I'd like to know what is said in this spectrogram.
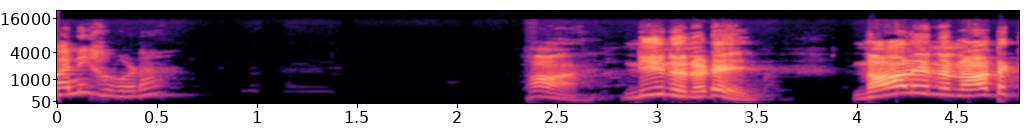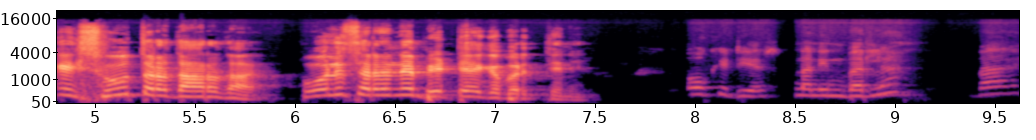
ಬನ್ನಿ ಹೋಗೋಣ. ಹಾ ನೀನು ನಡೆ. ನಾಳಿನ ನಾಟಕಕ್ಕೆ ಸೂತ್ರಧಾರದ ಪೊಲೀಸರನ್ನೇ ಭೇಟಿಯಾಗಿ ಬರ್ತೀನಿ. ಓಕೆ ಡಿಯರ್ ನಾನು ಇನ್ನು ಬರ್ಲಾ? ಬಾಯ್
